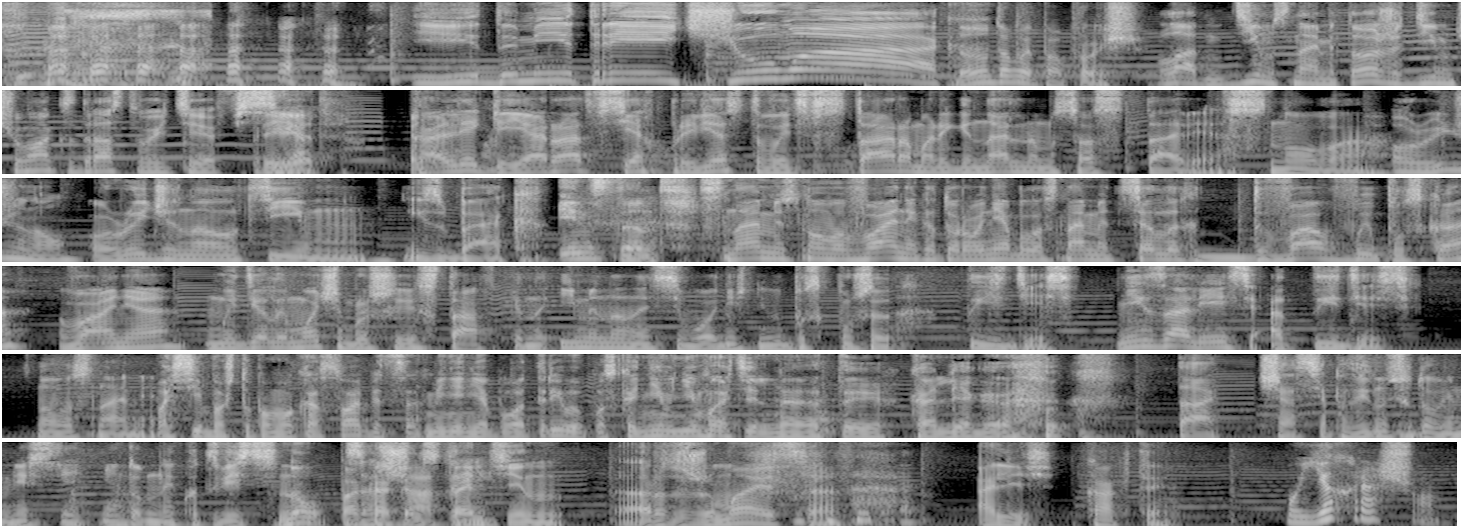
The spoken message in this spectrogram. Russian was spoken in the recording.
И Дмитрий Чумак! Да ну давай попроще. Ладно, Дим с нами тоже. Дим Чумак, здравствуйте все. Привет. Коллеги, я рад всех приветствовать в старом оригинальном составе снова. Original. Original Team is back. Instant. С нами снова Ваня, которого не было с нами целых два выпуска. Ваня, мы делаем очень большие ставки на, именно на сегодняшний выпуск, потому что ты здесь. Не Олеси, а ты здесь. Снова с нами. Спасибо, что помог ослабиться. Меня не было три выпуска, невнимательно ты, коллега. Так, сейчас я подвинусь удобнее, мне сидеть неудобно, я весь Ну, пока зажатый. Константин разжимается. Олесь, как ты? Ой, я хорошо.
